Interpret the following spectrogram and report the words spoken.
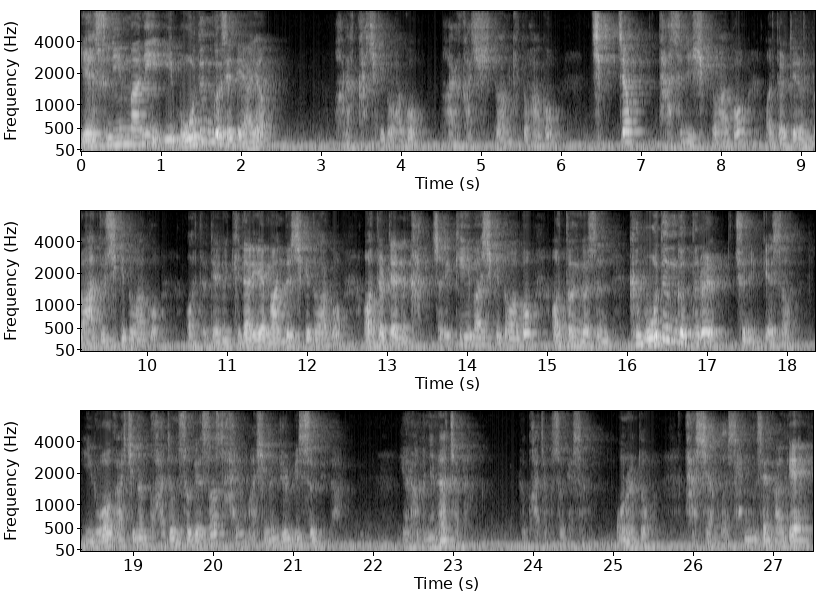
예수님만이 이 모든 것에 대하여 허락하시기도 하고 허락하시지도 않기도 하고 직접 다스리시기도 하고 어떨 때는 놔두시기도 하고 어떨 때는 기다리게 만드시기도 하고 어떨 때는 갑자기 개입하시기도 하고 어떤 것은 그 모든 것들을 주님께서 이루어 가시는 과정 속에서 사용하시는 줄 믿습니다. 여러분이나 저나 그 과정 속에서 오늘도 다시 한번 생생하게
